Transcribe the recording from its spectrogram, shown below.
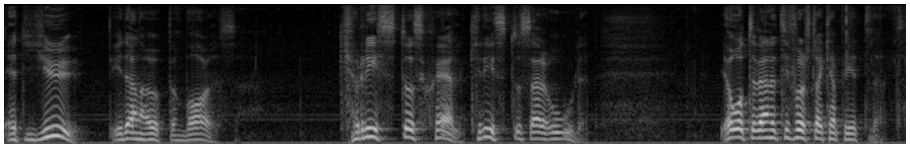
ett djup i denna uppenbarelse. Kristus själv, Kristus är ordet. Jag återvänder till första kapitlet.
